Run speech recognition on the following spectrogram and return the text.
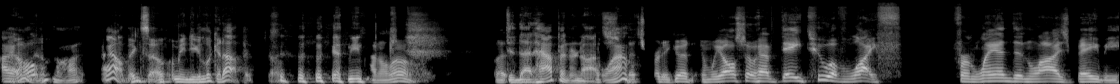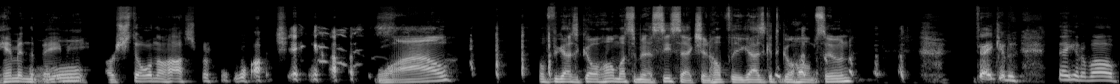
I, I hope know. not. I don't think so. I mean, you look it up. So, I mean, I don't know. But did that happen or not? that's, Wow. that's pretty good. And we also have day two of life for Landon Lie's baby. Him and the baby are still in the hospital watching. Wow. Hope you guys go home. Must have been a C section. Hopefully, you guys get to go home soon. Taking taking him home.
